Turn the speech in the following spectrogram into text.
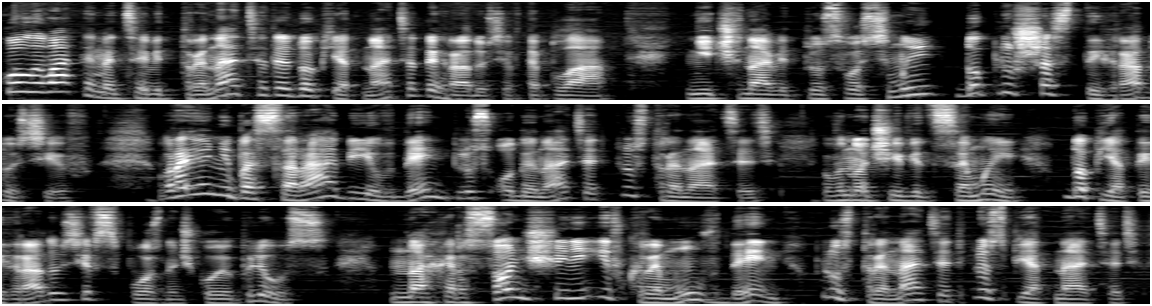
коливатиметься від 13 до 15 градусів тепла, нічна від плюс 8 до плюс 6 градусів. В районі Бессарабії в день плюс 11 плюс 13, вночі від 7 до 5 градусів з позначкою плюс. На Херсонщині і в Криму в день плюс 13 плюс 15,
